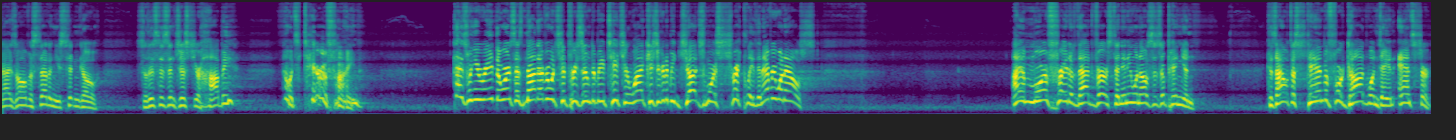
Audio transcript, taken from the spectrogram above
Guys, all of a sudden you sit and go, So this isn't just your hobby? No, it's terrifying. Guys, when you read the word, says not everyone should presume to be a teacher. Why? Because you're going to be judged more strictly than everyone else. I am more afraid of that verse than anyone else's opinion. Because I have to stand before God one day and answer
